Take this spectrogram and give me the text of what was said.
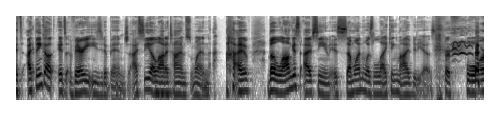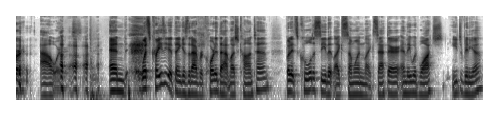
it's I think uh, it's very easy to binge. I see a lot of mm-hmm. times when I've the longest I've seen is someone was liking my videos for 4 hours. And what's crazy to think is that I've recorded that much content, but it's cool to see that like someone like sat there and they would watch each video,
